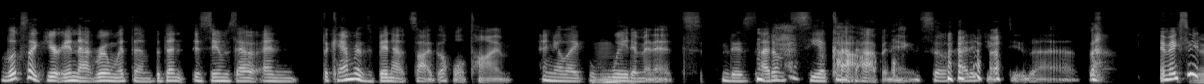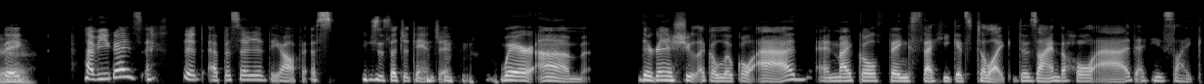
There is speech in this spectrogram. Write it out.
looks like you're in that room with them, but then it zooms out and the camera's been outside the whole time. And you're like, Mm. wait a minute. There's I don't see a cut Wow. happening. So how did you do that? it makes me think Have you guys the episode of The Office? This is such a tangent where um they're gonna shoot like a local ad, and Michael thinks that he gets to like design the whole ad, and he's like,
